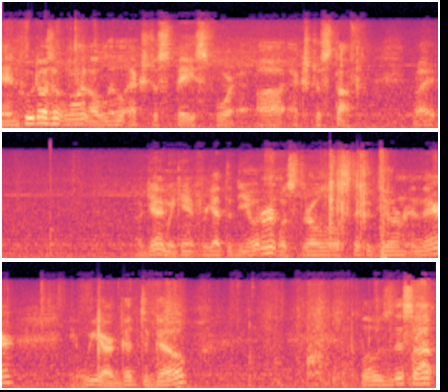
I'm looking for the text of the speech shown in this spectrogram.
And who doesn't want a little extra space for uh, extra stuff, right? Again, we can't forget the deodorant. Let's throw a little stick of deodorant in there. And we are good to go. Close this up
